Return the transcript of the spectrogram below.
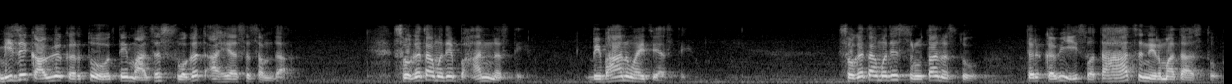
मी जे काव्य करतो ते माझं स्वगत आहे असं समजा. स्वगतामध्ये भान नसते. बिभान व्हायचे असते. स्वगतामध्ये श्रोता नसतो तर कवी स्वतःच निर्माता असतो.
